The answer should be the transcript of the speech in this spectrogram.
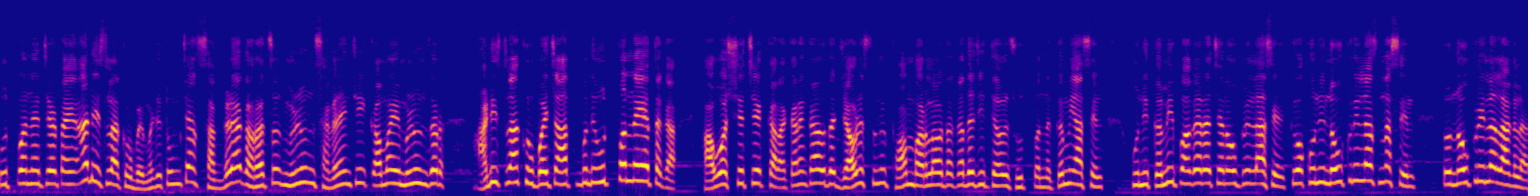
उत्पन्नाच्या टाई अडीच लाख रुपये. म्हणजे तुमच्या सगळ्या घराचं मिळून सगळ्यांची कमाई मिळून जर अडीच लाख रुपयाच्या आतमध्ये उत्पन्न येतं का? अवश्य चेक करा. कारण काय होतं ज्यावेळेस तुम्ही फॉर्म भरला होता कदाचित त्यावेळेस उत्पन्न कमी असेल. कुणी कमी पगाराच्या नोकरीला असेल किंवा कुणी नोकरीलाच नसेल तो नोकरीला लागला.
